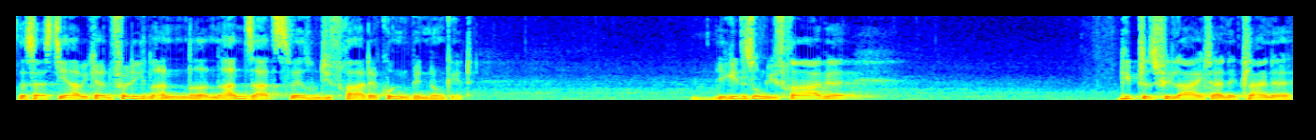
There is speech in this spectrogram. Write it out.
Das heißt, hier habe ich einen völlig anderen Ansatz, wenn es um die Frage der Kundenbindung geht. Hier geht es um die Frage, gibt es vielleicht eine kleine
